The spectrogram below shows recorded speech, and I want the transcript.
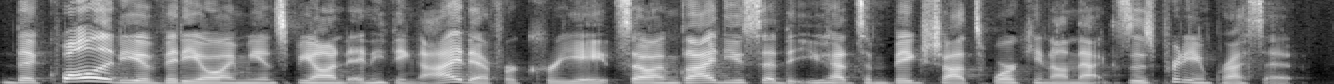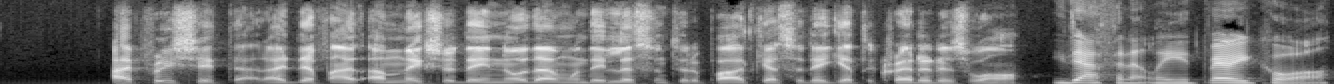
the quality of video, I mean, it's beyond anything I'd ever create. So I'm glad you said that you had some big shots working on that because it was pretty impressive. I appreciate that. I definitely I'll make sure they know that when they listen to the podcast so they get the credit as well. Definitely. Very cool.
